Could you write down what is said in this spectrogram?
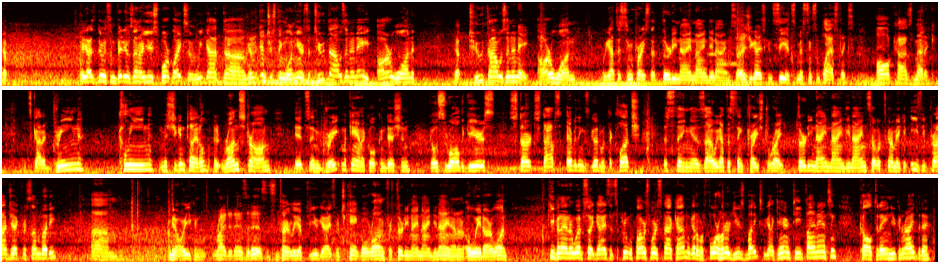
Yep. Hey guys, doing some videos on our used sport bikes, and we got, uh, we got an interesting one here. It's a 2008 R1. Yep, 2008 R1. We got this thing priced at $39.99. So as you guys can see, it's missing some plastics. All cosmetic. It's got a green, clean Michigan title. It runs strong. It's in great mechanical condition. Goes through all the gears, starts, stops. Everything's good with the clutch. This thing is, uh, we got this thing priced right, $39.99. So it's gonna make an easy project for somebody. Um, you know, or you can ride it as it is. It's entirely up to you guys, but you can't go wrong for $39.99 on an 08 R1. Keep an eye on our website, guys. It's approvalpowersports.com. We got over 400 used bikes. We got guaranteed financing. Call today and you can ride today.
